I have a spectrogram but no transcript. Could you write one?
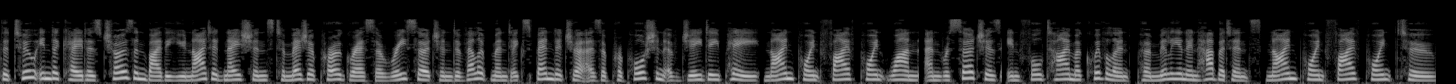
The two indicators chosen by the United Nations to measure progress are research and development expenditure as a proportion of GDP 9.5.1 and researchers in full-time equivalent per million inhabitants 9.5.2.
